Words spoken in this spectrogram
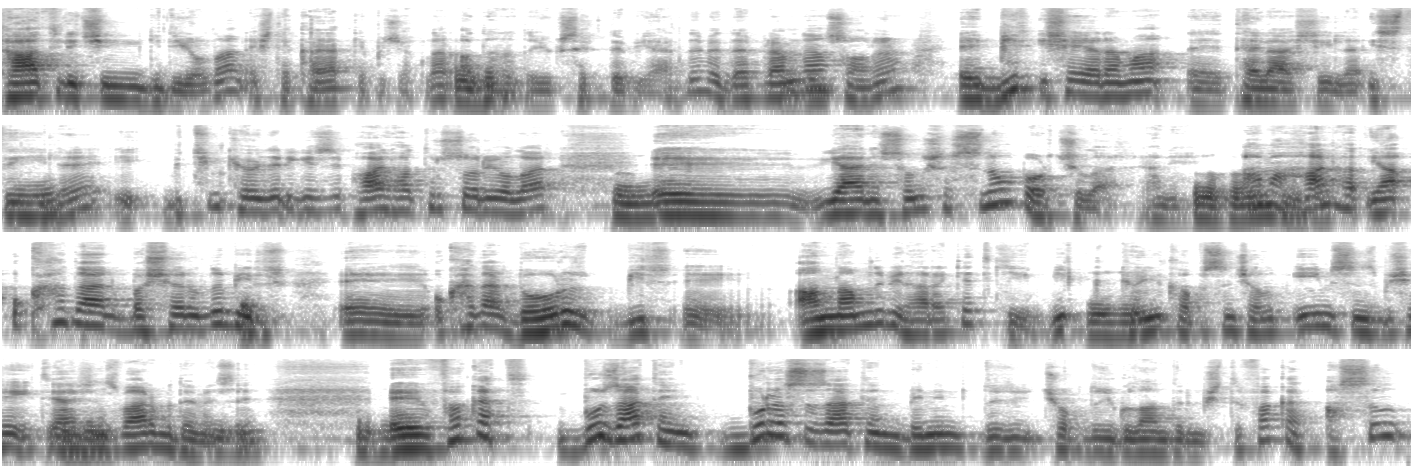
tatil için gidiyorlar. İşte kayak yapacaklar. Adana'da yüksekte bir yerde ve depremden sonra e, bir işe yarama e, telaşıyla, isteğiyle. E, bütün köyleri gezip hal hatır soruyorlar. E, yani sonuçta snowboardçular. Yani ama hal ya o kadar başarılı bir e, o kadar doğru bir e, anlamlı bir hareket ki bir hı hı. köyün kapısını çalıp iyi misiniz bir şeye ihtiyacınız hı hı. var mı demesi. E, fakat bu zaten burası zaten benim çok duygulandırmıştı. Fakat asıl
